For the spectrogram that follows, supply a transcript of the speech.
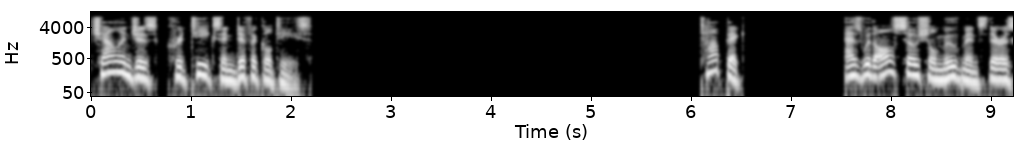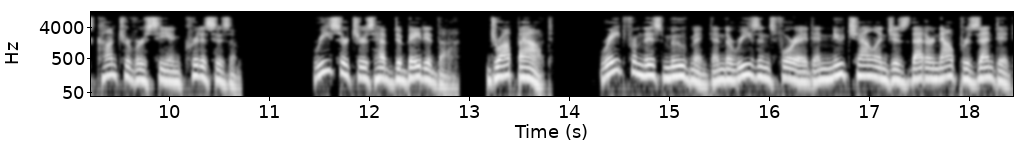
Challenges, critiques and difficulties as with all social movements there is controversy and criticism. Researchers have debated the «dropout» rate from this movement and the reasons for it and new challenges that are now presented.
